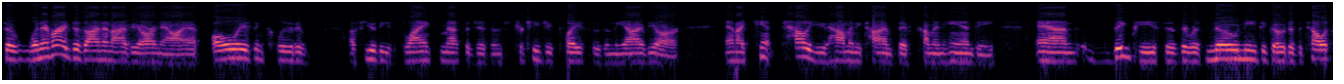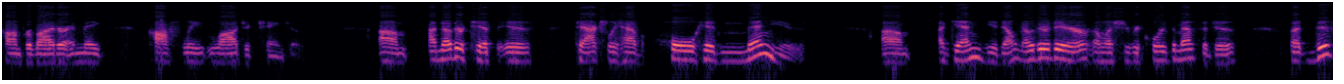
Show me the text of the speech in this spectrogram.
So whenever I design an IVR now, I always include a few of these blank messages in strategic places in the IVR. And I can't tell you how many times they've come in handy. And the big piece is there was no need to go to the telecom provider and make costly logic changes. Um, another tip is to actually have whole hidden menus. Um, again, you don't know they're there unless you record the messages. But this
